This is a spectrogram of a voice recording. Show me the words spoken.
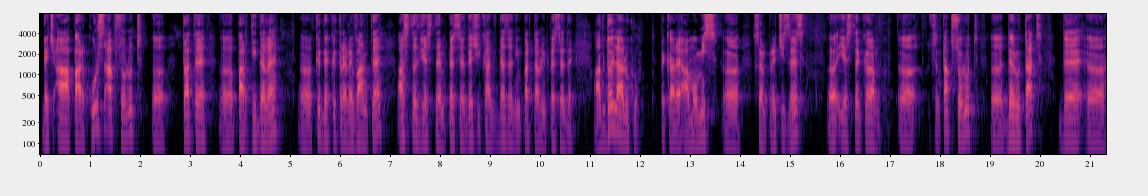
Deci a parcurs absolut uh, toate uh, partidele uh, cât de cât relevante. Astăzi este în PSD și candidează din partea lui PSD. Al doilea lucru pe care am omis uh, să-l precizez uh, este că uh, sunt absolut uh, derutat de uh,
